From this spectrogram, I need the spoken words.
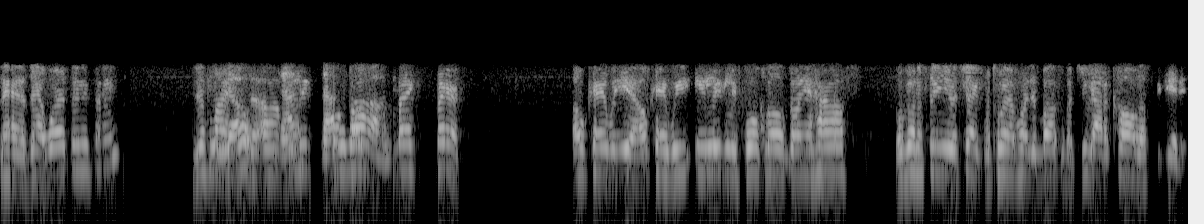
Now, is that worth anything? Just like no, the um, not, not Bank of America. Okay, well, yeah, okay, we illegally foreclosed on your house. We're going to send you a check for twelve hundred bucks, but you got to call us to get it.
